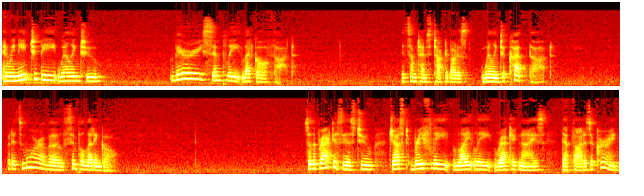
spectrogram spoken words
And we need to be willing to very simply let go of thought. It's sometimes talked about as willing to cut thought, but it's more of a simple letting go. So the practice is to just briefly, lightly recognize that thought is occurring.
